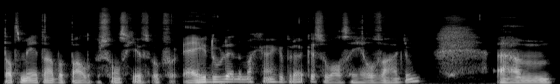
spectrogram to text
dat Meta bepaalde persoonsgegevens ook voor eigen doeleinden mag gaan gebruiken, zoals ze heel vaak doen. Um,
